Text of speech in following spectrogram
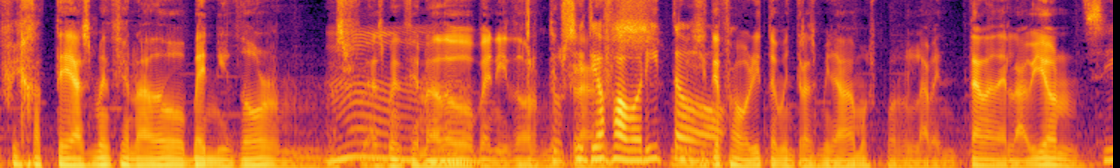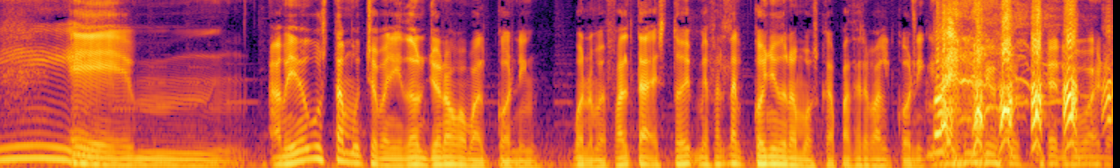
Fíjate, has mencionado Benidorm. Has, has mencionado Benidorm. Tu mientras- sitio favorito. Mi sitio favorito mientras mirábamos por la ventana del avión. Sí. Eh, mm, a mí me gusta mucho Benidorm, yo no hago balconing. Bueno, me falta, estoy, me falta el coño de una mosca para hacer balconing. Pero bueno,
